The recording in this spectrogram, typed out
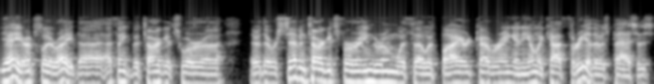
Yeah, you're absolutely right. Uh, I think the targets were uh, there, there were seven targets for Engram with uh, with Byard covering, and he only caught three of those passes.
